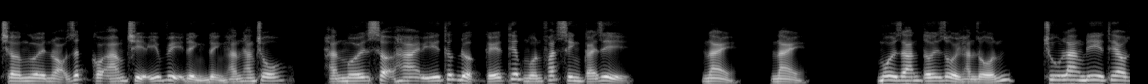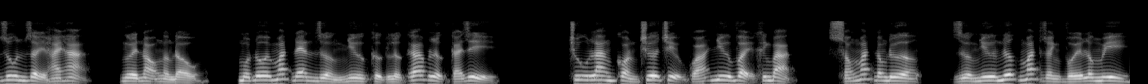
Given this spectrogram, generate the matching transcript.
chờ người nọ rất có ám chỉ ý vị đỉnh đỉnh hắn háng chỗ, hắn mới sợ hai ý thức được kế tiếp muốn phát sinh cái gì. Này, này, môi gian tới rồi hắn rốn, Chu lang đi theo run rẩy hai hạ, người nọ ngẩng đầu, một đôi mắt đen dường như cực lực áp lực cái gì. Chu lang còn chưa chịu quá như vậy khinh bạc, sóng mắt đông đưa, dường như nước mắt doanh với lông mi.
